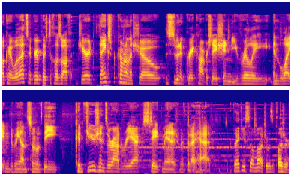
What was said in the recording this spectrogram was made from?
Okay, well, that's a great place to close off. Jared, thanks for coming on the show. This has been a great conversation. You've really enlightened me on some of the confusions around React state management that I had. Thank you so much. It was a pleasure.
